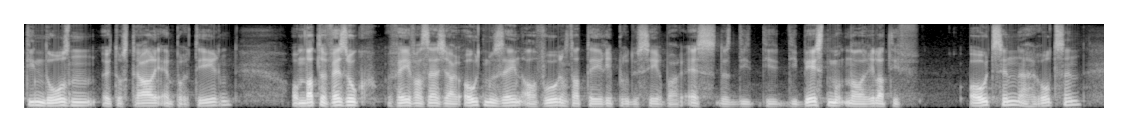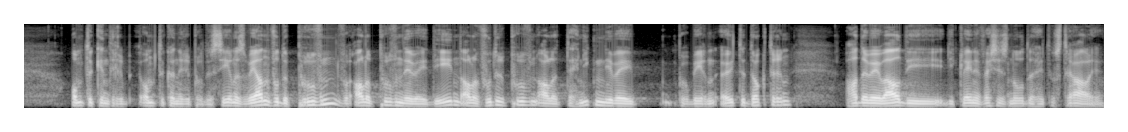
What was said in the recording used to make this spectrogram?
tien dozen uit Australië importeren omdat de vis ook vijf à zes jaar oud moet zijn, alvorens dat hij reproduceerbaar is. Dus die, die, die beesten moeten al relatief oud zijn en groot zijn om te, kunnen, om te kunnen reproduceren. Dus wij hadden voor de proeven, voor alle proeven die wij deden, alle voederproeven, alle technieken die wij proberen uit te dokteren, hadden wij wel die, die kleine visjes nodig uit Australië.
